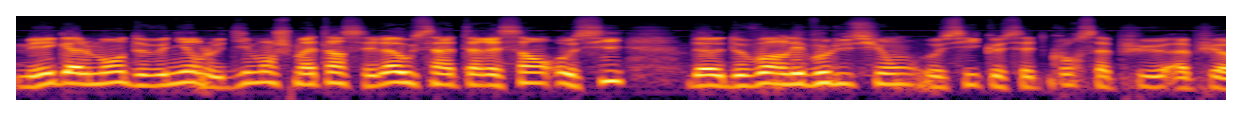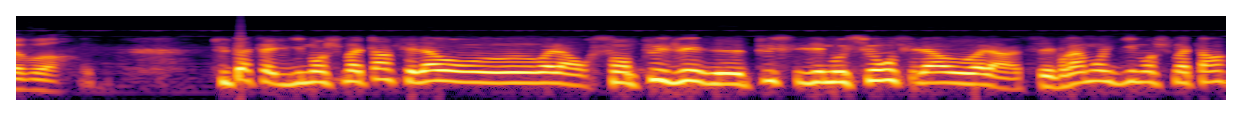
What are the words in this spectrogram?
mais également de venir le dimanche matin. C'est là où c'est intéressant aussi de, de voir l'évolution aussi que cette course a pu, a pu avoir. Tout à fait. Le dimanche matin, c'est là où voilà, on ressent plus les, plus les émotions. C'est là où voilà, c'est vraiment le dimanche matin.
